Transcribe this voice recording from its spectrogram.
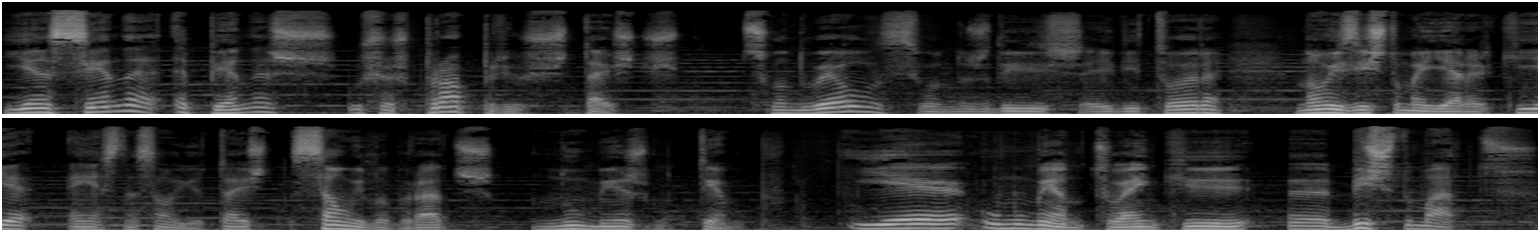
e encena apenas os seus próprios textos. Segundo ele, segundo nos diz a editora, não existe uma hierarquia, a encenação e o texto são elaborados no mesmo tempo. E é o momento em que uh, Bicho do Mato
